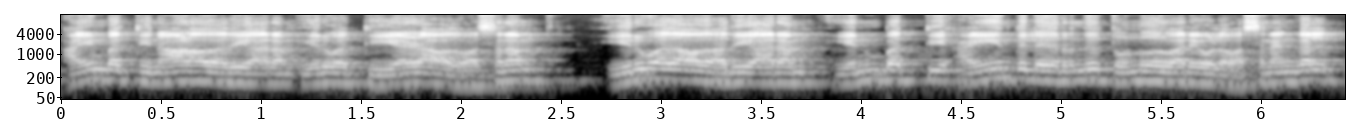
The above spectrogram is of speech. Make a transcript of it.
ஐம்பத்தி நாலாவது அதிகாரம் இருபத்தி ஏழாவது வசனம் இருபதாவது அதிகாரம் எண்பத்தி ஐந்திலிருந்து தொண்ணூறு வரை உள்ள வசனங்கள்.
